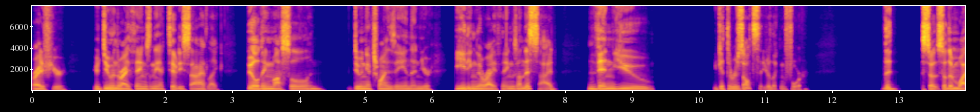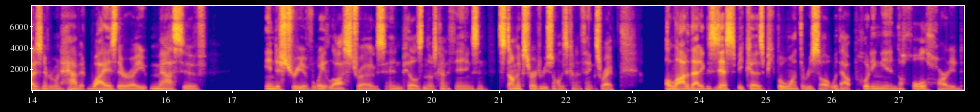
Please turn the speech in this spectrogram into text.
right? If you're you're doing the right things on the activity side, like building muscle and doing X, Y, and Z, and then you're eating the right things on this side, then you you get the results that you're looking for. The so so then why doesn't everyone have it? Why is there a massive industry of weight loss drugs and pills and those kind of things and stomach surgeries and all these kind of things, right? A lot of that exists because people want the result without putting in the wholehearted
